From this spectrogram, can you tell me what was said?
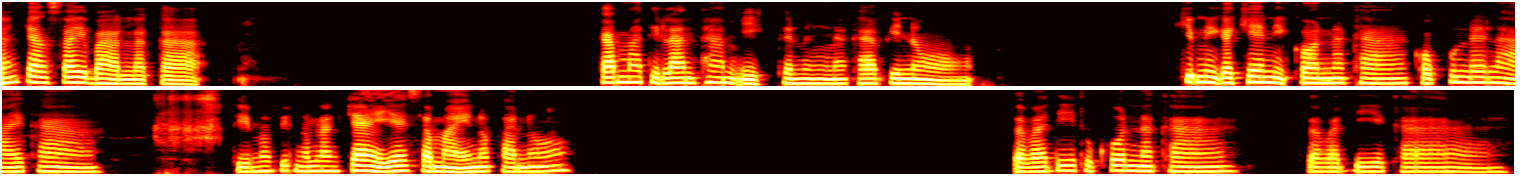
หลังจากใส่บาตรแล้วก็กลับมาที่ร้านถ้ำอีกเทื่อหนึ่งนะคะ พี่น้อง คลิปนี้ก็แค่นี้ก่อนนะคะ ขอบคุณหลายๆค่ะที่มาเป็นกำลังใจให้ยายสมัยเนาะค่ะเนาะสวัสดีทุกคนนะคะ สวัสดีค่ะ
